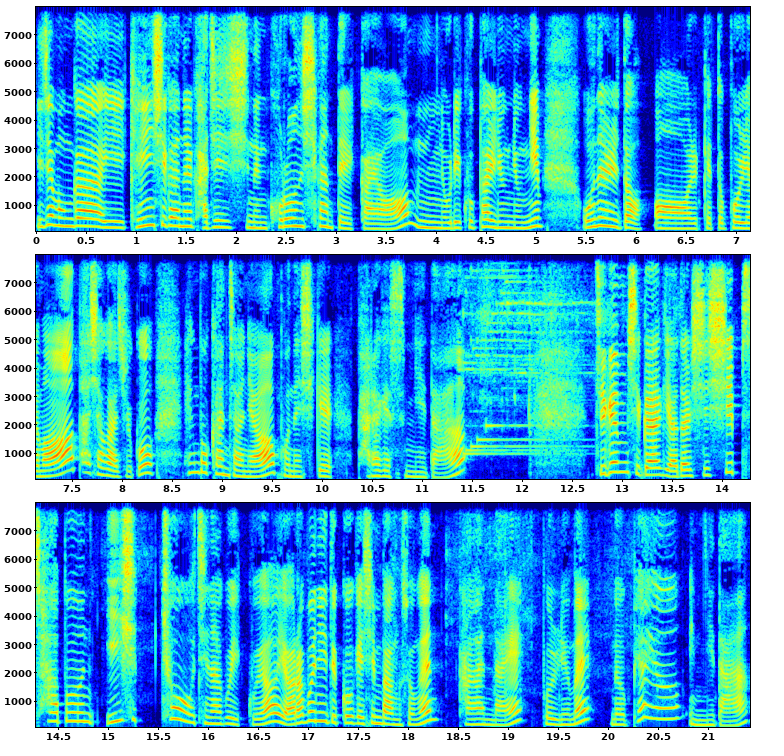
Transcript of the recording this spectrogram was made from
이제 뭔가 이 개인 시간을 가지시는 그런 시간대일까요? 음, 우리 9866님, 오늘도, 어, 이렇게 또 볼륨업 하셔가지고 행복한 저녁 보내시길 바라겠습니다. 지금 시각 8시 14분 20초 지나고 있고요. 여러분이 듣고 계신 방송은 강한나의 볼륨을 높여요. 입니다.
